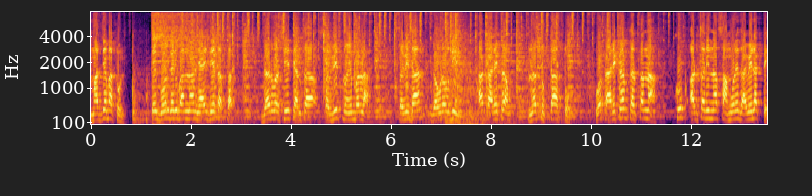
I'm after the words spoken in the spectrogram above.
माध्यमातून ते गोरगरिबांना न्याय देत असतात. दरवर्षी त्यांचा सव्वीस नोव्हेंबरला संविधान गौरव दिन हा कार्यक्रम न चुकता असतो व कार्यक्रम करताना खूप अडचणींना सामोरे जावे लागते.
